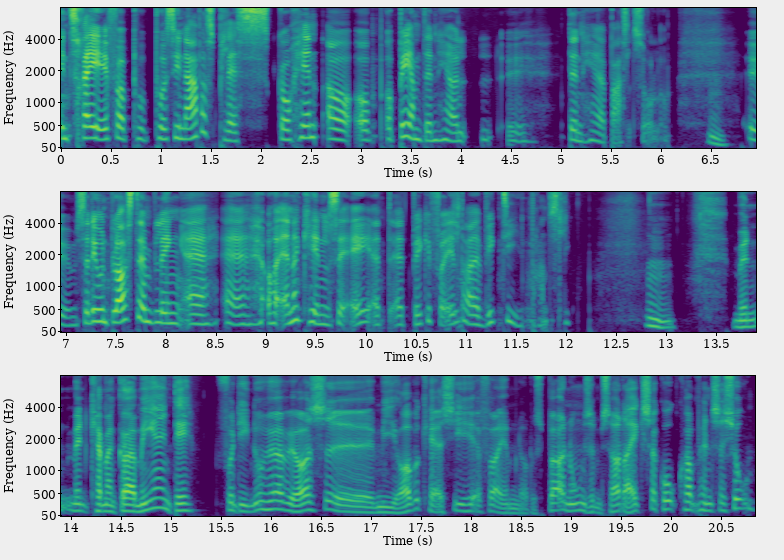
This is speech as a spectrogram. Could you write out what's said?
en 3F'er på, på sin arbejdsplads går hen og, og, og beder om den her, øh, den her barselsårlov. Mm. Øh, så det er jo en blåstempling af, af, og anerkendelse af, at, at begge forældre er vigtige i et barns liv. Mm. Men, men kan man gøre mere end det? Fordi nu hører vi også øh, Mie Oppe, kan jeg sige her før, jamen når du spørger nogen, så så er der ikke så god kompensation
